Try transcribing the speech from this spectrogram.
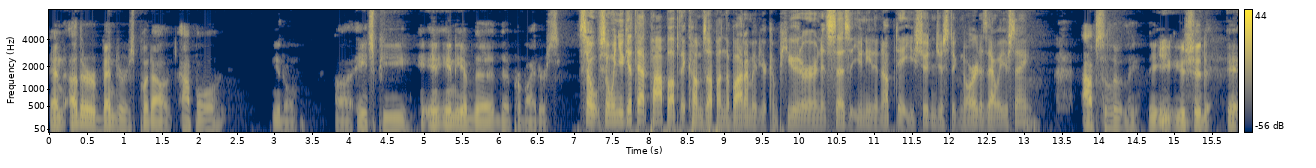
and other vendors put out. Apple, you know, uh, HP, any of the, the providers. So, so when you get that pop up that comes up on the bottom of your computer and it says that you need an update, you shouldn't just ignore it. Is that what you're saying? Absolutely. You, you should eh,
